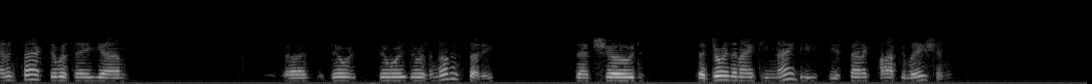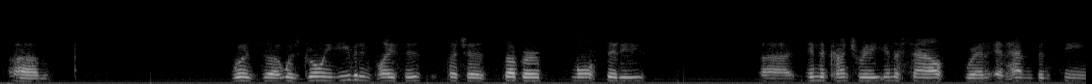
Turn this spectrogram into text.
And in fact, there was a um, uh, there, there, were, there was another study that showed that during the 1990s, the Hispanic population um, was uh, was growing even in places such as suburbs, small cities, uh, in the country, in the South, where it, it, hadn't been seen,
